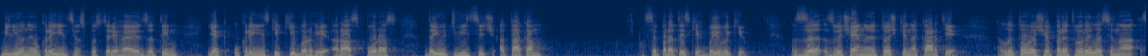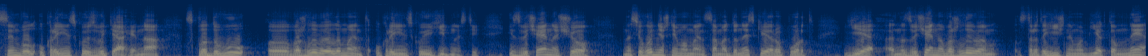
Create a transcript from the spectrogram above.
мільйони українців спостерігають за тим, як українські кіборги раз по раз дають відсіч атакам сепаратистських бойовиків. З звичайної точки на карті литовище перетворилося на символ української звитяги, на складову е, важливий елемент української гідності. І звичайно, що на сьогоднішній момент саме Донецький аеропорт є е, надзвичайно важливим стратегічним об'єктом не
